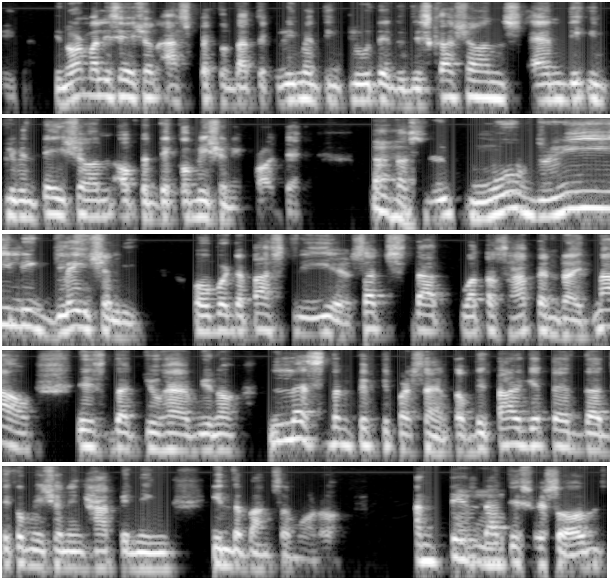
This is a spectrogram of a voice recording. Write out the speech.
The normalization aspect of that agreement included the discussions and the implementation of the decommissioning project. That mm-hmm. has moved really glacially over the past three years, such that what has happened right now is that you have, you know, less than 50% of the targeted uh, decommissioning happening in the Bangsamoro. Until mm-hmm. that is resolved,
